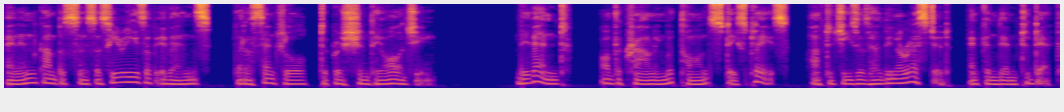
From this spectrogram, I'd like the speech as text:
and encompasses a series of events that are central to Christian theology. The event of the crowning with thorns takes place after Jesus has been arrested and condemned to death.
